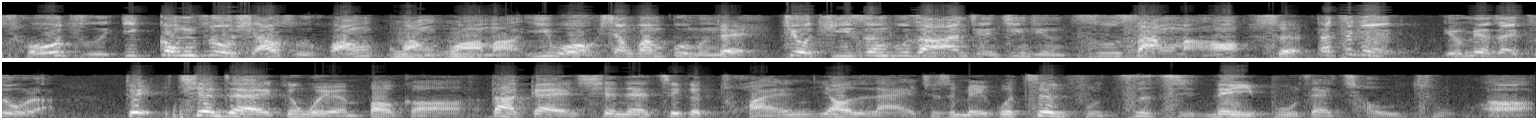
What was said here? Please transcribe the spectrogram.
筹组一工作小组访访华嘛？以我相关部门就提升护照安全进行咨商嘛？哈，是。那这个有没有在做了？对，现在跟委员报告，大概现在这个团要来，就是美国政府自己内部在筹组啊。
